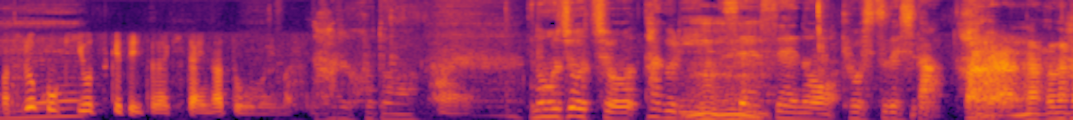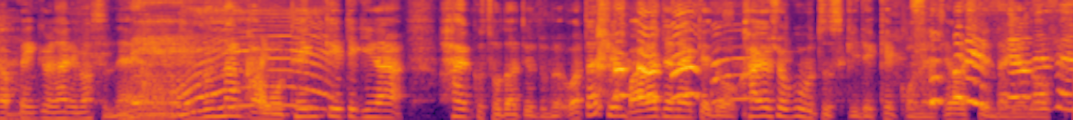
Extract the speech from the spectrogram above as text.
まあ、それをこう気をつけていただきたいなと思います、なるほど。はい農場長田栗先生の教室でした。いやなかなか勉強になりますね。ねえ自分なんかもう典型的な早く育てると私はバラじゃないけど 観葉植物好きで結構ね世話してんだけど、ですよね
